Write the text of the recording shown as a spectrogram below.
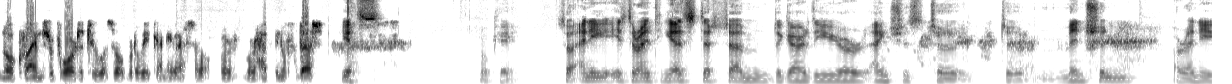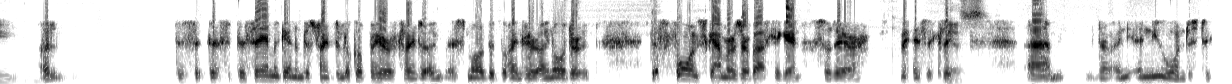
no crimes reported to us over the week anyway, so we're we're happy enough with that. Yes. Okay. So, any is there anything else that um, the Gardaí are anxious to to mention, or any? Well, the, the, the same again. I'm just trying to look up here, trying to I'm a small bit behind here. I know there, the phone scammers are back again, so they're basically Yes. um, no, a, a new one just to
